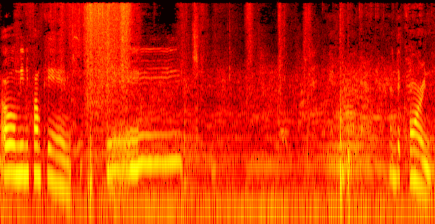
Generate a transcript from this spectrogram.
Oh, mini pumpkins. Yay. And the corn.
